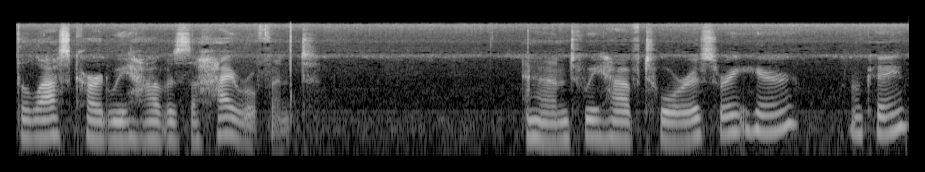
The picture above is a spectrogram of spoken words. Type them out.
the last card we have is the Hierophant. And we have Taurus right here, okay?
